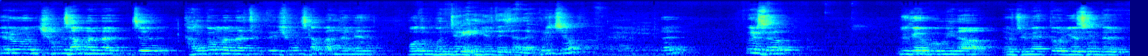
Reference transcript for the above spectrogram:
여러분 형사 만날 저 강도 만났을 때 형사 만나면 모든 문제가 해결되잖아요. 그렇죠? 네? 그래서 유괴범이나 요즘에 또 여성들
